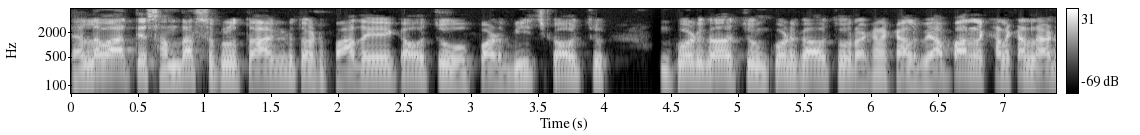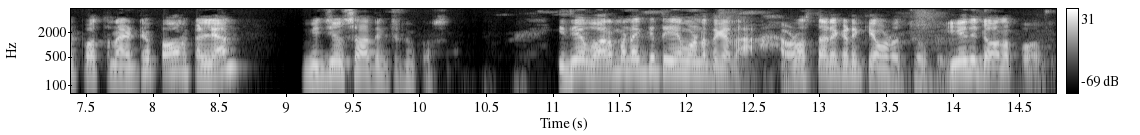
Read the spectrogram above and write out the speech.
తెల్లవారితే సందర్శకులు తాగిడితో అటు పాదయ్య కావచ్చు ఉప్పాడు బీచ్ కావచ్చు ఇంకోటి కావచ్చు ఇంకోటి కావచ్చు రకరకాల వ్యాపారాలు కళకళలు ఆడిపోతున్నాయంటే పవన్ కళ్యాణ్ విజయం సాధించడం కోసం. ఇదే వర్మ నగ్గితే ఏమి ఉండదు కదా? ఎవడొస్తాడు ఇక్కడికి? ఎవడొచ్చు ఏది డెవలప్ అవ్వదు.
